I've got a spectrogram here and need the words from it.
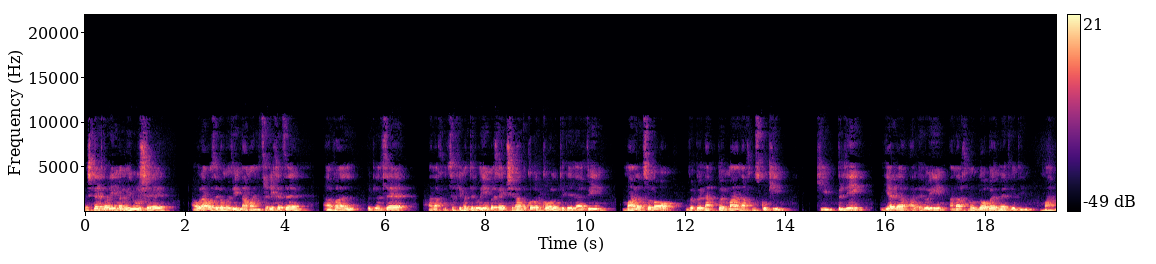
ושני דברים הם יהיו שהעולם הזה לא מבין למה אני צריך את זה, אבל בגלל זה אנחנו צריכים את אלוהים בחיים שלנו קודם כל כדי להבין מה רצונו ובמה אנחנו זקוקים. כי בלי ידע על אלוהים, אנחנו לא באמת יודעים מה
